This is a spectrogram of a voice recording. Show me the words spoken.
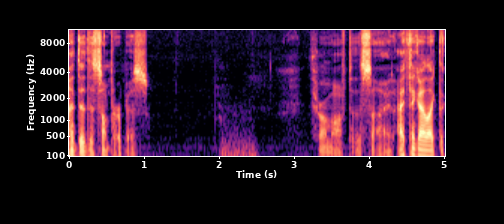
I did this on purpose. Throw them off to the side. I think I like the.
